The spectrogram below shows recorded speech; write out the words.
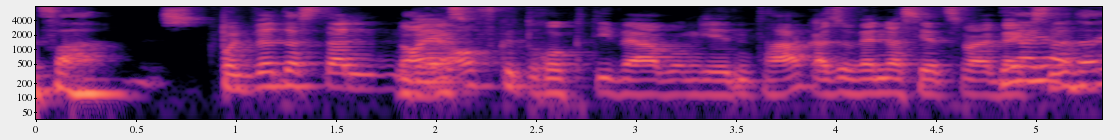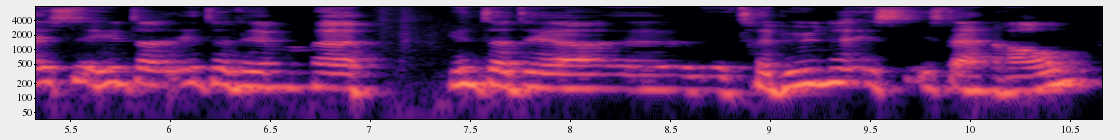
vorhanden ist. Und wird das dann neu das aufgedruckt, die Werbung jeden Tag? Also wenn das jetzt mal wechselt? Ja, ja, da ist hinter, hinter dem, äh, hinter der äh, Tribüne ist, ist ein Raum,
